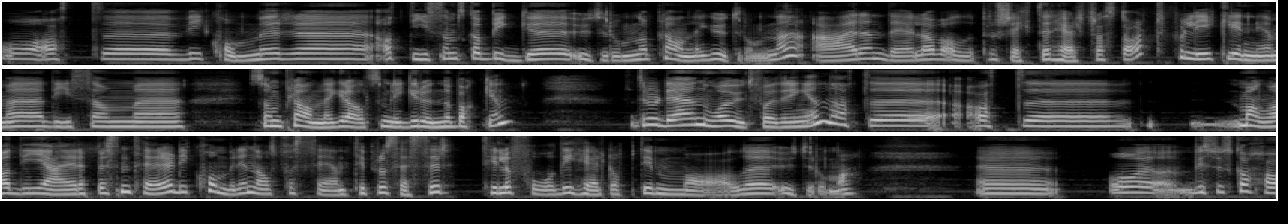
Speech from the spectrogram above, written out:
Og at eh, vi kommer eh, At de som skal bygge uterommene og planlegge uterommene, er en del av alle prosjekter helt fra start. På lik linje med de som, som planlegger alt som ligger under bakken. Jeg tror det er noe av utfordringen. At, eh, at eh, mange av de jeg representerer, de kommer inn altfor sent i prosesser til å få de helt optimale uterommene. Eh, og hvis du skal ha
